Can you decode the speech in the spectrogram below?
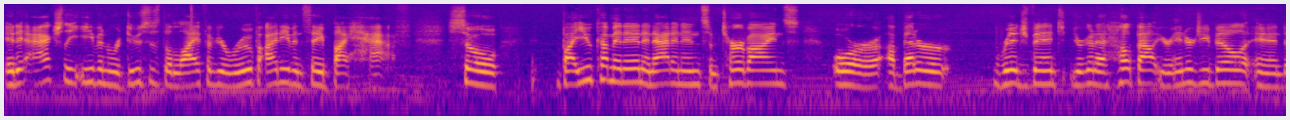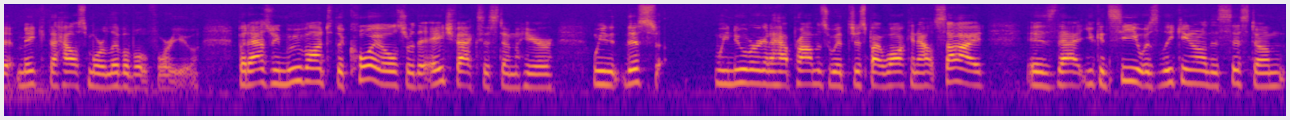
it actually even reduces the life of your roof. I'd even say by half. So by you coming in and adding in some turbines or a better ridge vent, you're gonna help out your energy bill and make the house more livable for you. But as we move on to the coils or the HVAC system here, we this we knew we were gonna have problems with just by walking outside is that you can see it was leaking on the system.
